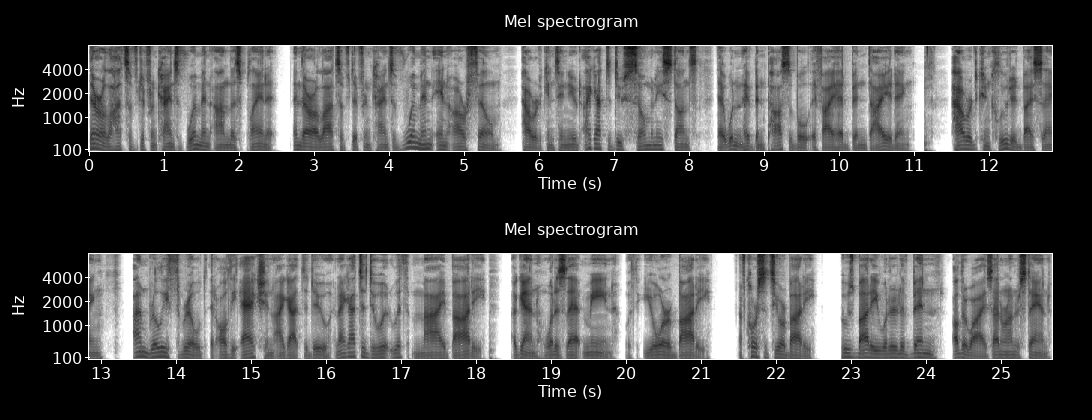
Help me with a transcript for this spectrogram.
There are lots of different kinds of women on this planet, and there are lots of different kinds of women in our film. Howard continued, I got to do so many stunts that wouldn't have been possible if I had been dieting. Howard concluded by saying, I'm really thrilled at all the action I got to do, and I got to do it with my body. Again, what does that mean? With your body. Of course, it's your body. Whose body would it have been otherwise? I don't understand.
